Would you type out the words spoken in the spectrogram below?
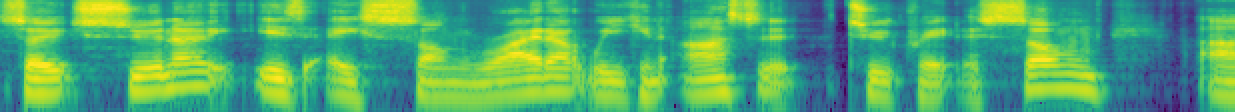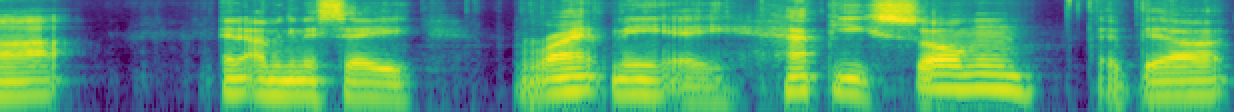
So Suno is a songwriter where you can ask it to create a song uh, and I'm going to say, write me a happy song about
